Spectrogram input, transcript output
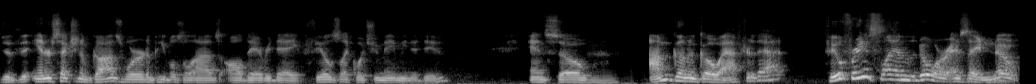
The, the intersection of God's word and people's lives all day, every day feels like what you made me to do. And so mm. I'm going to go after that. Feel free to slam the door and say, no,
